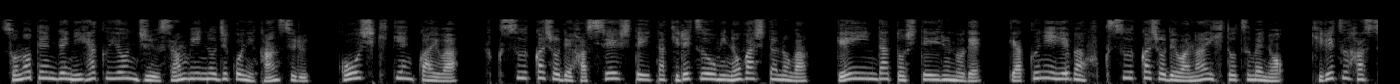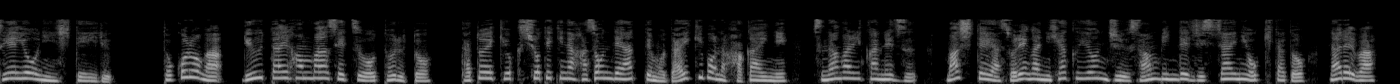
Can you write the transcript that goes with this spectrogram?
その点で243便の事故に関する公式見解は複数箇所で発生していた亀裂を見逃したのが原因だとしているので、逆に言えば複数箇所ではない一つ目の亀裂発生容認している。ところが、流体ハンマー説を取ると、たとえ局所的な破損であっても大規模な破壊につながりかねず、ましてやそれが243便で実際に起きたとなれば、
